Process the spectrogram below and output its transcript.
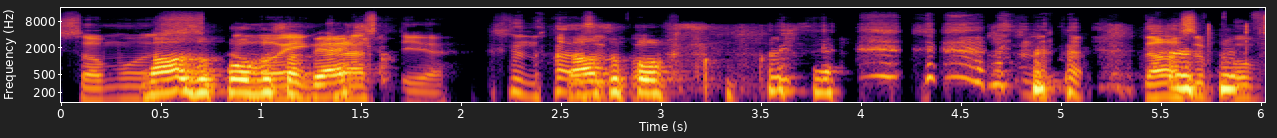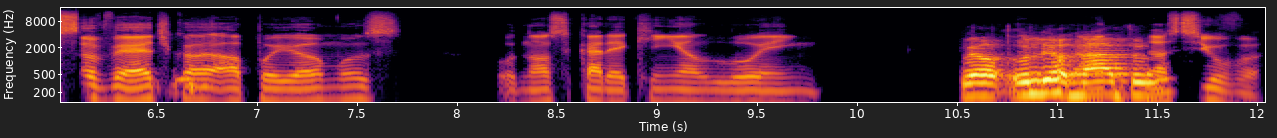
somos Nós, o povo soviético. loencracia. Nós, o povo. Nós, o povo soviético, apoiamos o nosso carequinha Loen o Leonardo. da Silva.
